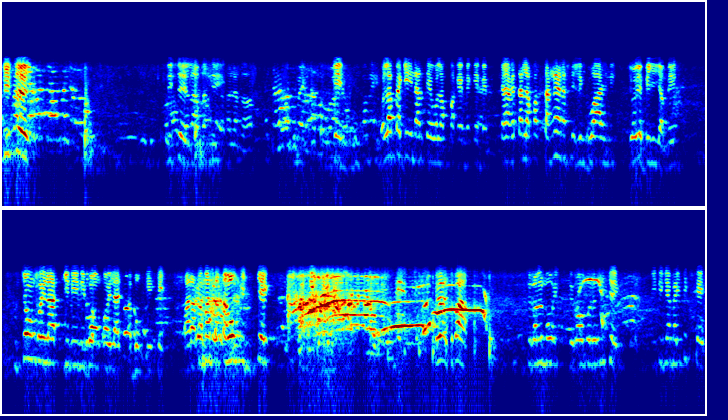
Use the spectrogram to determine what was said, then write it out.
Listen. Listen. Game. Walang pag-iinarte, walang pakeme-keme. Kaya kita lapas tanga na silingguahin ni Joya Villame. Kutsong ko'y lahat, gininibong ko'y lahat, abong kitik. Para ka man sa tahong incheck. Kaya, ito pa. Si Romulo, si Romulo incheck. Titi niya may tiktik.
